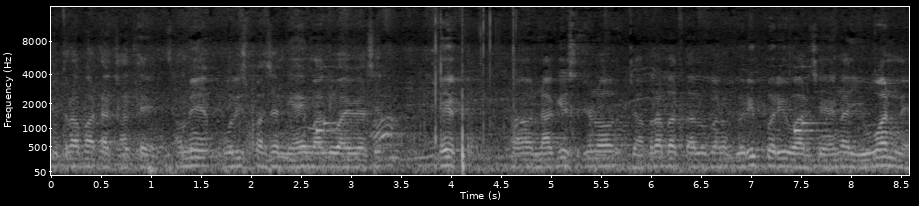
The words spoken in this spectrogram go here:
સુત્રાપાટા ખાતે અમે પોલીસ પાસે ન્યાય માગવા આવ્યા છે. એક નાગેશ્રીનો જાફરાબાદ તાલુકાનો ગરીબ પરિવાર છે. એના યુવાનને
